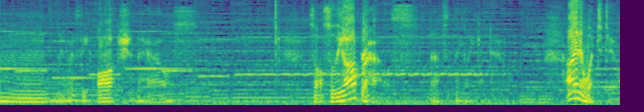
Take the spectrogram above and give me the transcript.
Hmm, where's the auction house? It's also the opera house. That's the thing I can do. I know what to do.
